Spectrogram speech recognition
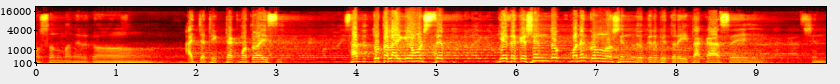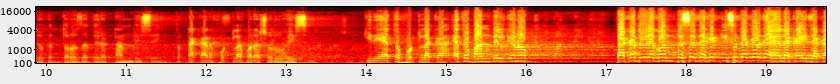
মুসলমানের ঘর। আজ্জা ঠিকঠাক মতো আইছি। সাদের দোতলায় গিয়ে উঠছে। গিয়ে দেখে সিন্ধুক, মনে করল সিন্ধুকের ভিতরে এই টাকা আছে। সিন্ধুকের দরজা দুইটা টান দিছে। তো টাকার পোটলা পড়া শুরু হয়েছে কিরে, এত পোটলাকা এত বান্ডেল কেন? টাকা দইরা গনতেছে দেখে কিছু টাকার গায়ে এলাকায় এই টাকা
